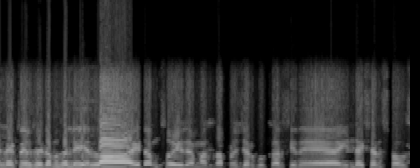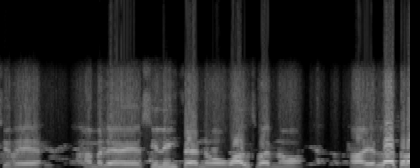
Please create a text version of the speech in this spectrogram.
ಎಲೆಕ್ಟ್ರಿಕ್ ಐಟಮ್ಸ್ ಅಲ್ಲಿ ಎಲ್ಲಾ ಐಟಮ್ಸ್ ಇದೆ ಮಾತ್ರ. ಪ್ರೆಷರ್ ಕುಕ್ಕರ್ಸ್ ಇದೆ ಇಂಡಕ್ಷನ್ ಸ್ಟೌವ್ಸ್ ಇದೆ, ಆಮೇಲೆ ಸೀಲಿಂಗ್ ಫ್ಯಾನು ವಾಲ್ ಫ್ಯಾನು ಎಲ್ಲಾ ತರ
